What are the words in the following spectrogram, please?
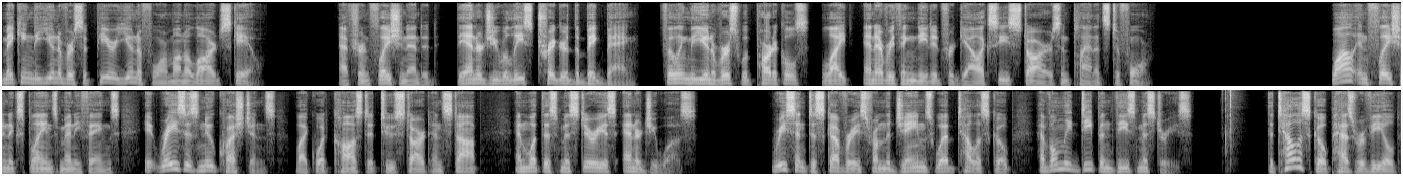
making the universe appear uniform on a large scale. After inflation ended, the energy release triggered the Big Bang, filling the universe with particles, light, and everything needed for galaxies, stars, and planets to form. While inflation explains many things, it raises new questions, like what caused it to start and stop, and what this mysterious energy was. Recent discoveries from the James Webb Telescope have only deepened these mysteries. The telescope has revealed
